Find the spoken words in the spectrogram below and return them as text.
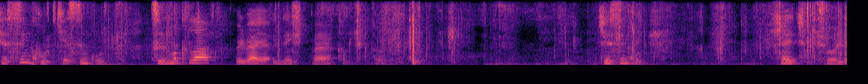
Kesin kurt, kesin kurt. Tırmıkla böyle bir aya- değişik bir ayakkabı çıktı. Kesin kurt. Şey çıktı şöyle.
